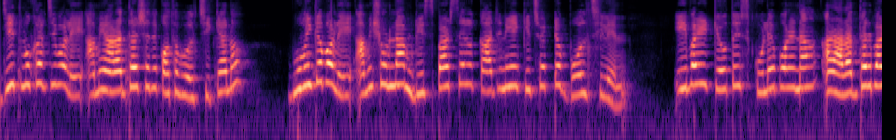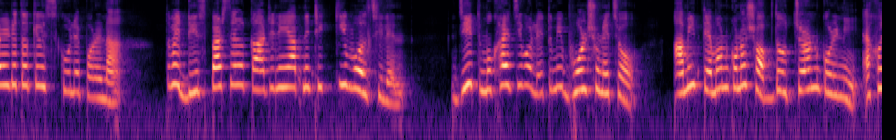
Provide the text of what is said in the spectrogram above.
জিৎ মুখার্জি বলে, আমি আরাধ্যার সাথে কথা বলছি। কেন? ভূমিকা বলে, আমি শুনলাম ডিসপার্সেল কার্ড নিয়ে কিছু একটা বলছিলেন। এই বাড়ির কেউ তো স্কুলে পড়ে না, আর আরাধ্যার বাড়িরও তো কেউ স্কুলে পড়ে না। তবে ডিসপার্সেল কার্ড নিয়ে আপনি ঠিক কী বলছিলেন? জিৎ মুখার্জি বলে, তুমি ভুল শুনেছ। আমি তেমন কোনো শব্দ উচ্চারণ করিনি, এখন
